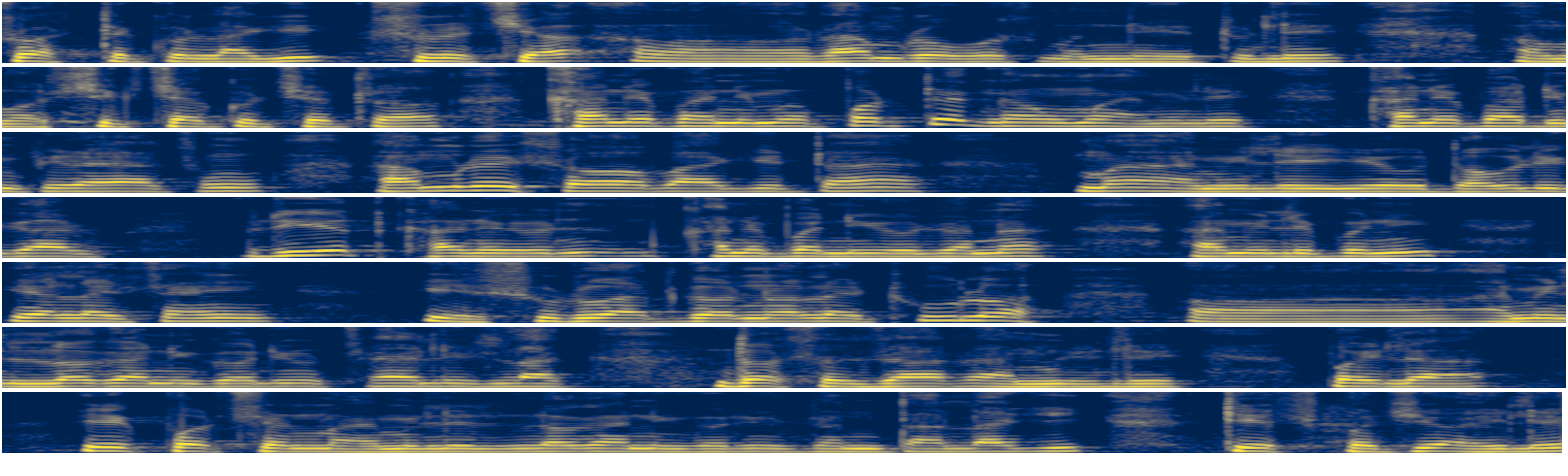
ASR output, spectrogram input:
स्वास्थ्यको लागि सुरक्षा राम्रो होस् भन्ने हेतुले अब शिक्षाको क्षेत्र खानेपानीमा प्रत्येक गाउँमा हामीले खानेपानी पुर्याएका छौँ। हाम्रै सहभागितामा हामीले यो धौलीघाट बृहत खाने खानेपानी योजना हामीले पनि यसलाई चाहिँ सुरुवात गर्नलाई ठुलो हामीले लगानी गऱ्यौँ छयालिस लाख दस हजार हामीले पहिला एक पर्सेन्टमा हामीले लगानी गऱ्यौँ जनता लागि। त्यसपछि अहिले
